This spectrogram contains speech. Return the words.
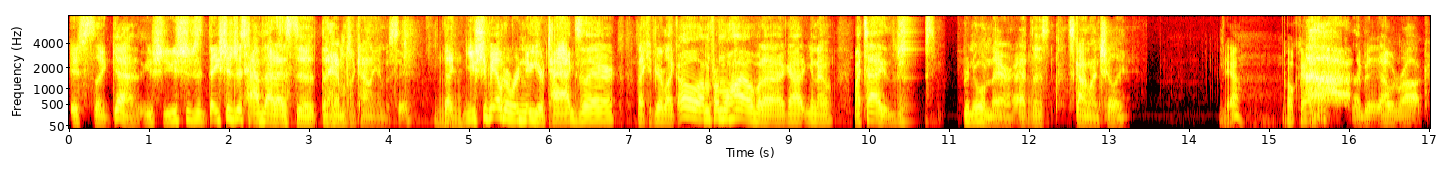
It's like yeah, you should you should just, they should just have that as the the Hamilton County Embassy. Mm-hmm. Like you should be able to renew your tags there. Like if you're like, oh, I'm from Ohio, but I got you know my tag, just renew them there at the Skyline Chili. Yeah. Okay. I bet that would rock.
